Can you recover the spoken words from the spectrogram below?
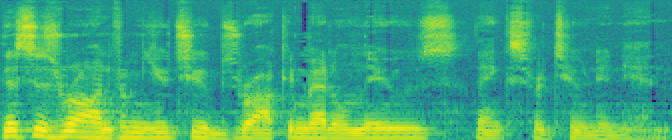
This is Ron from YouTube's Rock and Metal News. Thanks for tuning in.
